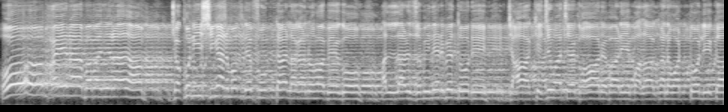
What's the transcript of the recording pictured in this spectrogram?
ও ভাইরা, বাবাজেরা, যখনই সিঙ্গার মধ্যে ফুকটা লাগানো হবে গো, আল্লাহর জমিনের ভেতরে যা কিছু আছে, ঘর, বাড়ি, বালাখানা, অট্টলিকা,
